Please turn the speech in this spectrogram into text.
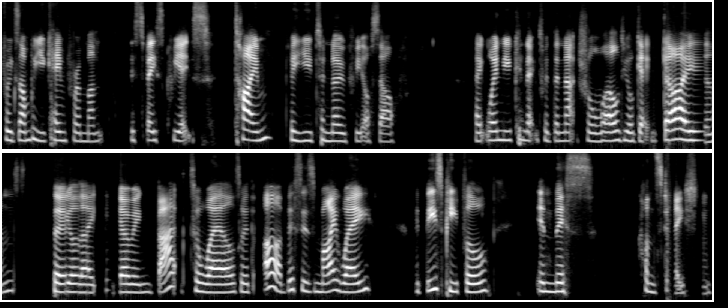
for example, you came for a month, this space creates time for you to know for yourself. Like when you connect with the natural world, you'll get guidance. So you're like going back to Wales with, oh, this is my way with these people in this constellation.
